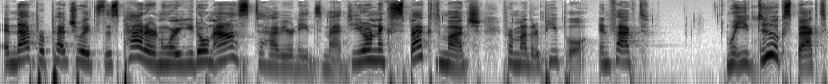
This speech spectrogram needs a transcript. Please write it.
And that perpetuates this pattern where you don't ask to have your needs met. You don't expect much from other people. In fact, what you do expect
